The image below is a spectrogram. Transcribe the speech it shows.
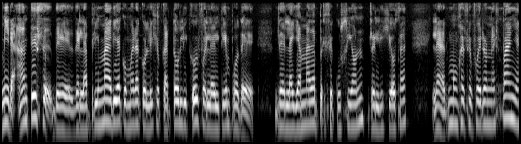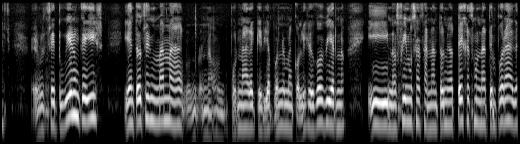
mira, antes de, de la primaria, como era colegio católico y fue el tiempo de, la llamada persecución religiosa, las monjas se fueron a España, eh, se tuvieron que ir. Y entonces mi mamá, no por nada quería ponerme en colegio de gobierno, y nos fuimos a San Antonio, Texas una temporada.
